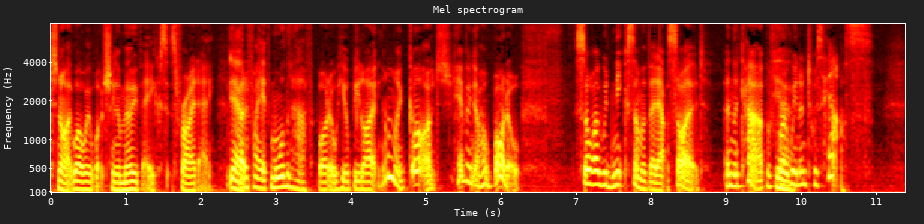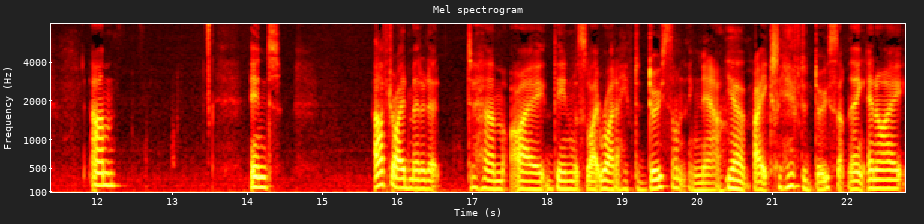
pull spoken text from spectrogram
tonight while we're watching a movie because it's Friday. Yeah. But if I have more than half a bottle, he'll be like, "Oh my god, having a whole bottle." So I would nick some of it outside in the car before I went into his house. Um, and after I admitted it to him, I then was like, right, I have to do something now. Yeah. I actually have to do something. And I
